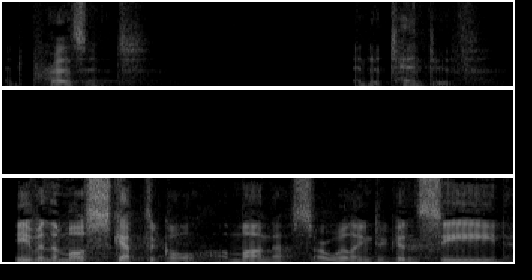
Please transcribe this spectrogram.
and present and attentive. Even the most skeptical among us are willing to concede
